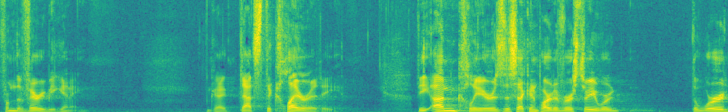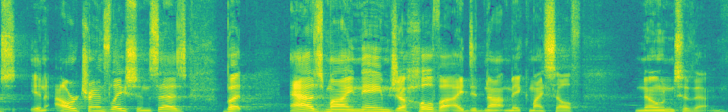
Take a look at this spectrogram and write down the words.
from the very beginning. Okay, that's the clarity. The unclear is the second part of verse 3 where the words in our translation says, "But as my name Jehovah I did not make myself known to them."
